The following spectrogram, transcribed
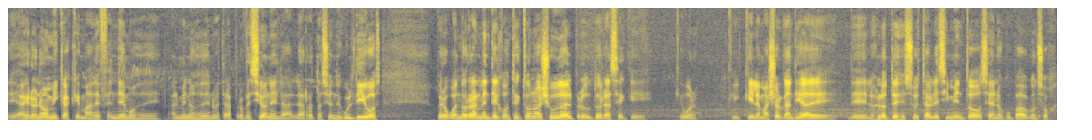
eh, agronómicas que más defendemos, al menos de nuestras profesiones, la, la rotación de cultivos, pero cuando realmente el contexto no ayuda, el productor hace que, bueno, que, la mayor cantidad de, de los lotes de su establecimiento sean ocupados con soja.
